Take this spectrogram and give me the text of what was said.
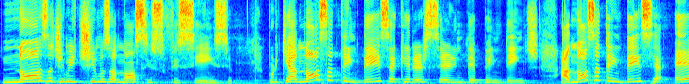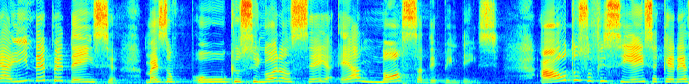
Nós admitimos a nossa insuficiência. Porque a nossa tendência é querer ser independente. A nossa tendência é a independência. Mas o, o que o Senhor anseia é a nossa dependência. A autossuficiência, querer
